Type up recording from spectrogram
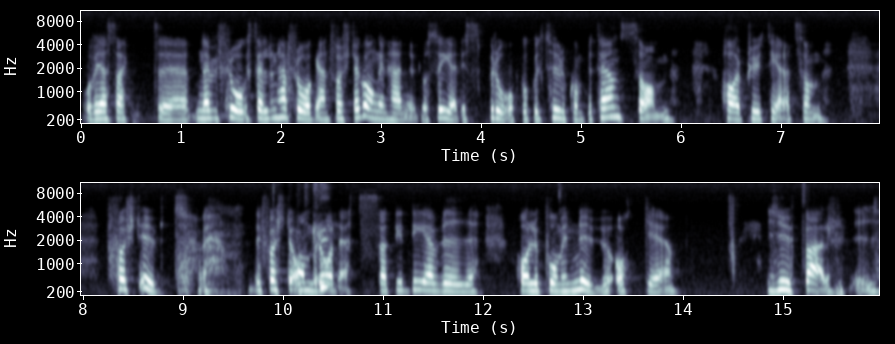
Och vi har sagt, eh, när vi ställde den här frågan första gången här nu då, så är det språk och kulturkompetens som har prioriterats som först ut. Det första Okej. området. Så att det är det vi håller på med nu och eh, djupar i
